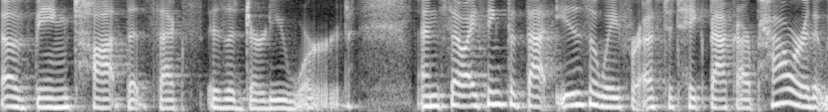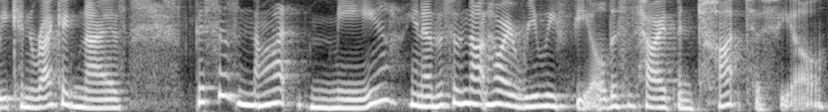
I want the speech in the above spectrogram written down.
of being taught that sex is a dirty word. And so I think that that is a way for us to take back our power that we can recognize this is not me. You know, this is not how I really feel. This is how I've been taught to feel.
